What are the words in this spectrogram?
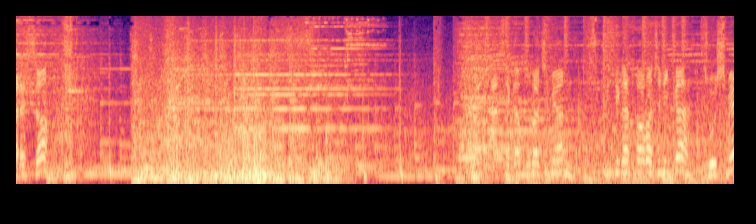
잘했어. 자세가 무너지면 스피드가 떨어지니까 조심해.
